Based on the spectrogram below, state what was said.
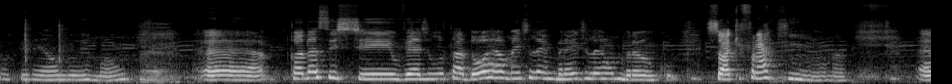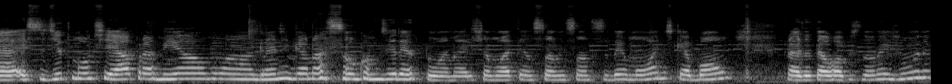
A opinião do irmão. É. É, quando assisti o Verde Lutador, realmente lembrei de Leão Branco. Só que fraquinho, né? É, esse Dito Montiel, pra mim, é uma grande enganação como diretor, né? Ele chamou a atenção em Santos e Demônios, que é bom, traz até o Robson Downey Jr.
